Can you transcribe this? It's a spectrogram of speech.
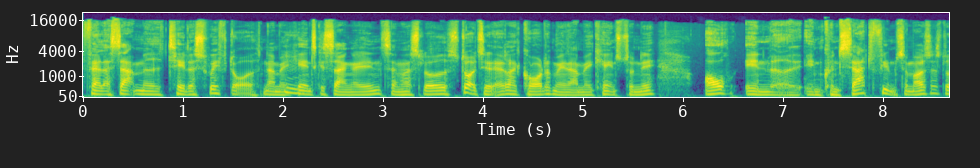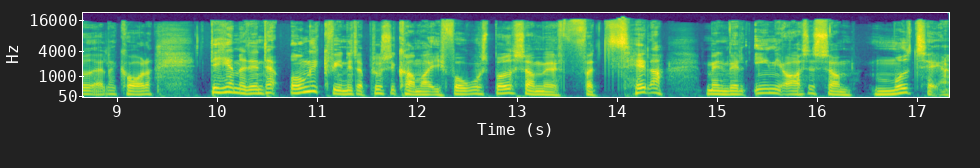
falder sammen med Taylor Swift-året, den amerikanske mm. sangerinde, som har slået stort set alle rekorder med en amerikansk turné, og en, en koncertfilm, som også har slået alle rekorder. Det her med den der unge kvinde, der pludselig kommer i fokus, både som øh, fortæller, men vel egentlig også som modtager.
